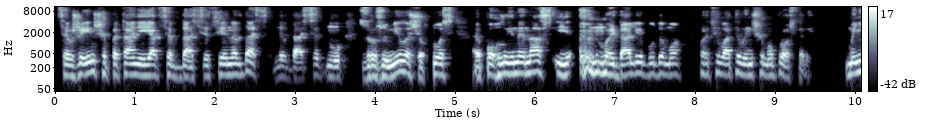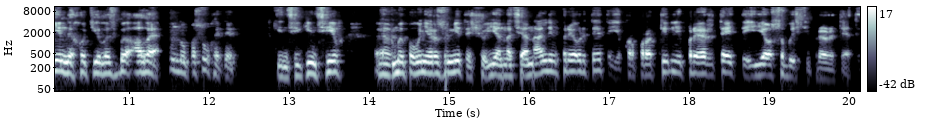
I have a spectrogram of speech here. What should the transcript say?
Це вже інше питання, як це вдасться чи не вдасться. Не вдасться. Ну зрозуміло, що хтось е, поглине нас, і ми далі будемо працювати в іншому просторі. Мені не хотілося би, але ну послухайте, в кінці кінців е, ми повинні розуміти, що є національні пріоритети, є корпоративні пріоритети і є особисті пріоритети.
